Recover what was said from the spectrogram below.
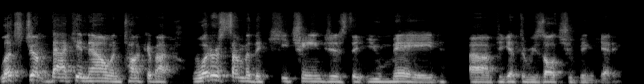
let's jump back in now and talk about what are some of the key changes that you made uh, to get the results you've been getting.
